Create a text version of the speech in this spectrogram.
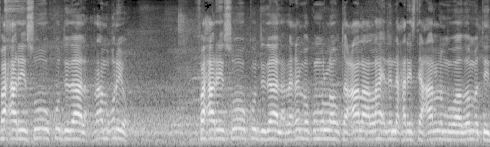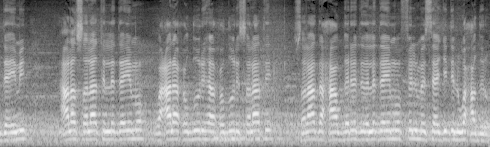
faxrisuu ku didaala ra'ma qoriyo. Faxrisuu ku didaala raximakumullahu tacaala allah idin naxariistay cala almuwaadamati daa'imid cala asalaati la daa'imo wa calaa xuduuriha xuduuri salaati salaada xaadiradeeda la daa'imo fi lmasaajidi lagu xaadiro.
